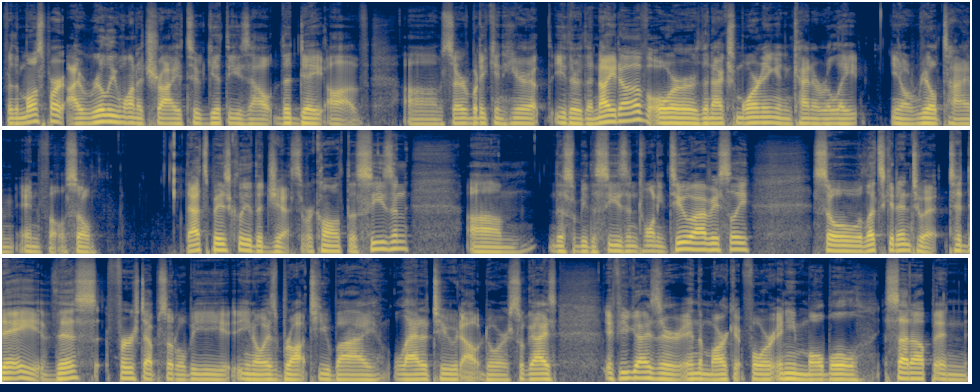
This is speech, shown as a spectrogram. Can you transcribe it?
for the most part i really want to try to get these out the day of um, so everybody can hear it either the night of or the next morning and kind of relate you know real time info. So that's basically the gist. We're calling it the season. Um, this will be the season 22 obviously so let's get into it. Today, this first episode will be, you know, is brought to you by Latitude Outdoors. So guys, if you guys are in the market for any mobile setup and,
